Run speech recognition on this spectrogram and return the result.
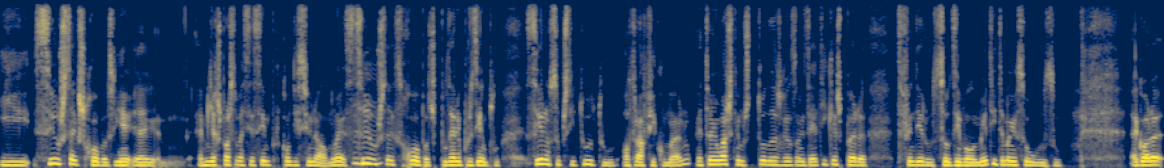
E se os sexo robôs, e a, a, a, minha resposta vai ser sempre condicional, não é? Se uhum. os sexo robôs puderem, por exemplo, ser um substituto ao tráfico humano, então eu acho que temos todas as razões éticas para defender o seu desenvolvimento e também o seu uso. Agora,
